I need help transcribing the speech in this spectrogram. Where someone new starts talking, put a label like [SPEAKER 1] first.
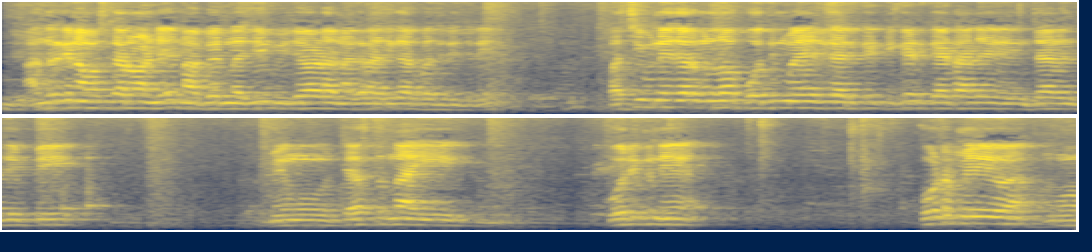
[SPEAKER 1] అందరికీ నమస్కారం అండి. నా పేరు నజీం విజయవాడ నగర అధికార ప్రతినిధిని. పశ్చిమ నియోజకవర్గంలో పోతిన్ మహేష్ గారికి టికెట్ కేటాయించాలని చెప్పి మేము చేస్తున్న ఈ కోరికని కూటమి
